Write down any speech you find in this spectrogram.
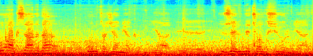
Bu aksanı da unutacağım yakın. Ya e, üzerinde çalışıyorum yani.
